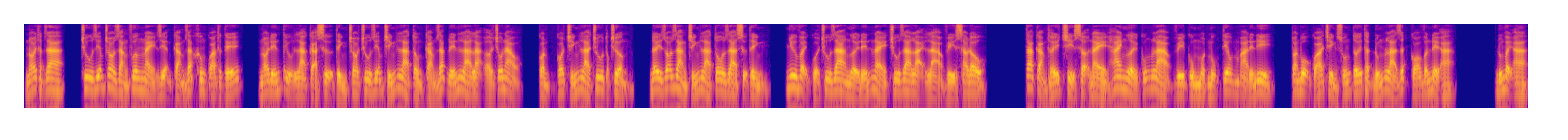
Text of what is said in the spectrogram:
nói thật ra, chu diễm cho rằng phương này diện cảm giác không quá thực tế, nói đến tựu là cả sự tình cho chu diễm chính là tổng cảm giác đến là lạ ở chỗ nào, còn có chính là chu tộc trưởng, đây rõ ràng chính là tô ra sự tình, như vậy của chu gia người đến này chu gia lại là vì sao đâu? Ta cảm thấy chỉ sợ này hai người cũng là vì cùng một mục tiêu mà đến đi, toàn bộ quá trình xuống tới thật đúng là rất có vấn đề a. À. đúng vậy à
